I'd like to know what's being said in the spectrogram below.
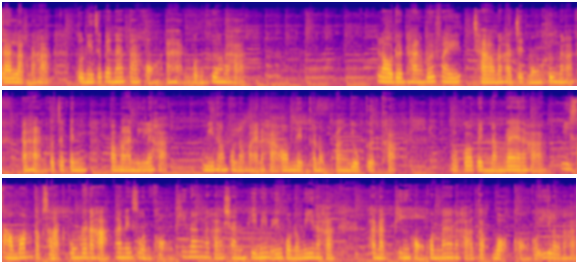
จานหลักนะคะ ตัวนี้จะเป็นหน้าตาของอาหารบนเครื่องนะคะ เราเดินทางด้วยไฟเช้านะคะ7จ็ดโมงครึ่งนะคะ อาหารก็จะเป็นประมาณนี้เลยค่ะ มีทั้งผลไม้นะคะ ออมเล็ตขนมปังโยเกิร์ตค่ะ แล้วก็เป็นน้ำแร่นะคะ มีแซลมอนกับสลัดกุ้งด้วยนะคะ ในส่วนของที่นั่งนะคะ ชั้นพรีเมียมอีโคโนมีนะคะ พนักพิงของคนหน้านะคะ กับเบาะของเก้าอี้เรานะคะ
